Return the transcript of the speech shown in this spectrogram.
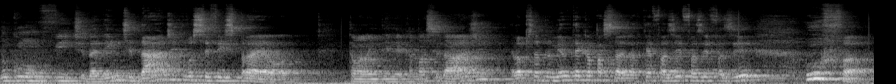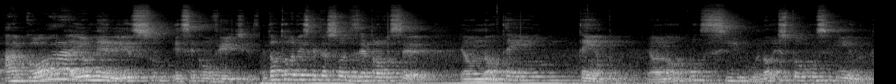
do convite, da identidade que você fez para ela. Então ela entende a capacidade, ela precisa primeiro ter a capacidade, ela quer fazer, fazer, fazer. Ufa, agora eu mereço esse convite. Então toda vez que a pessoa dizer para você, eu não tenho tempo, eu não consigo, não estou conseguindo,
